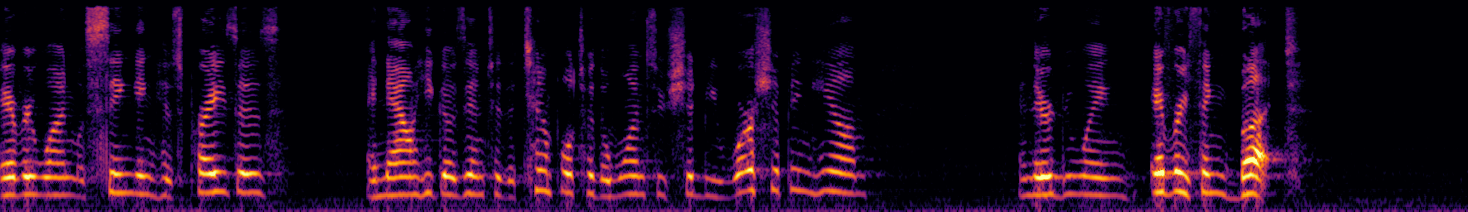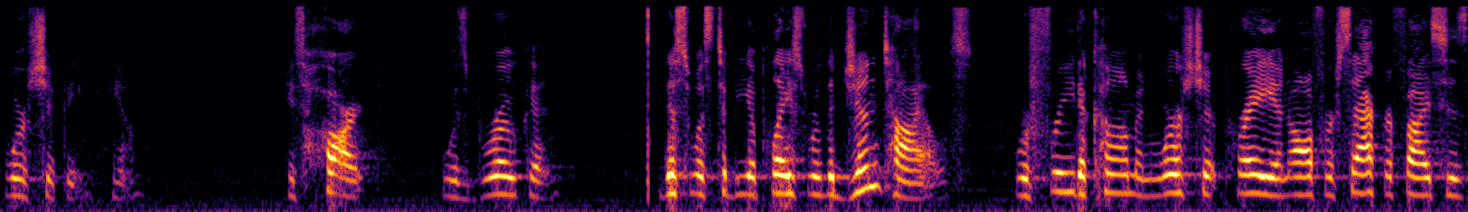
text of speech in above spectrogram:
Everyone was singing his praises. And now he goes into the temple to the ones who should be worshiping him. And they're doing everything but worshiping him. His heart was broken. This was to be a place where the Gentiles were free to come and worship, pray, and offer sacrifices.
